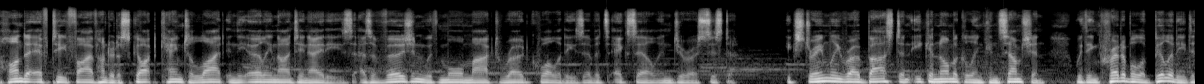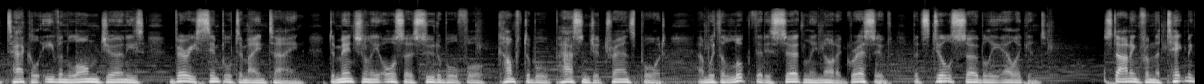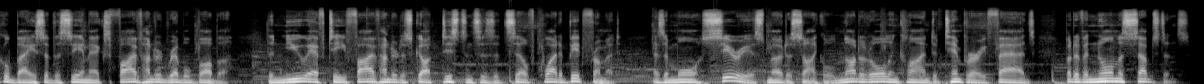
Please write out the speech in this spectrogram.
The Honda FT500 Ascot came to light in the early 1980s as a version with more marked road qualities of its XL Enduro sister. Extremely robust and economical in consumption, with incredible ability to tackle even long journeys, very simple to maintain, dimensionally also suitable for comfortable passenger transport, and with a look that is certainly not aggressive, but still soberly elegant. Starting from the technical base of the CMX 500 Rebel Bobber, the new FT500 Ascot distances itself quite a bit from it, as a more serious motorcycle not at all inclined to temporary fads, but of enormous substance.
